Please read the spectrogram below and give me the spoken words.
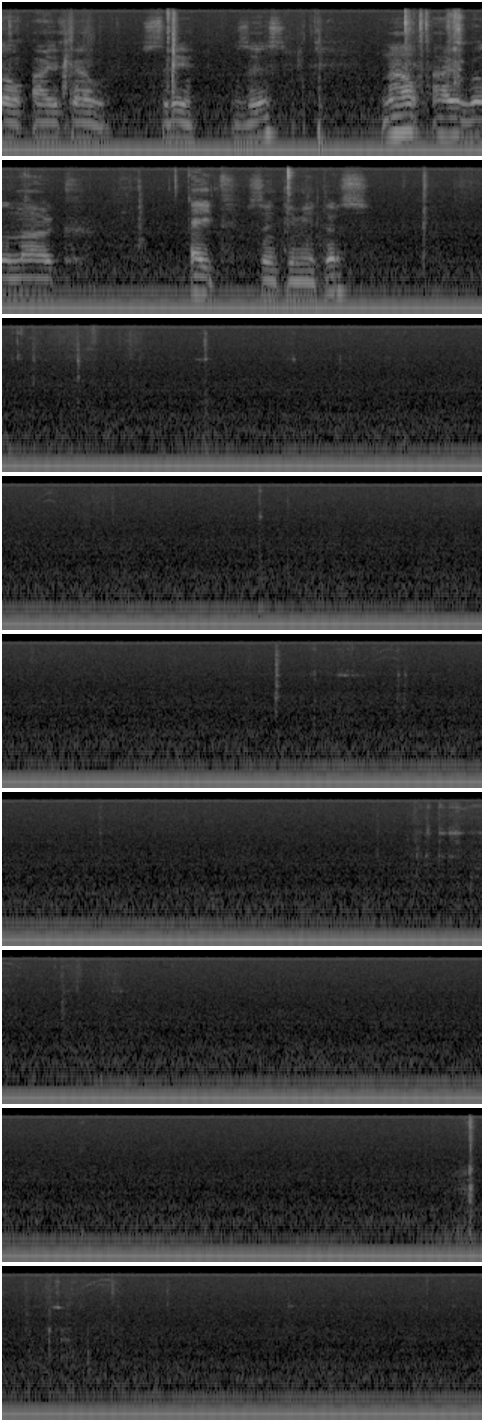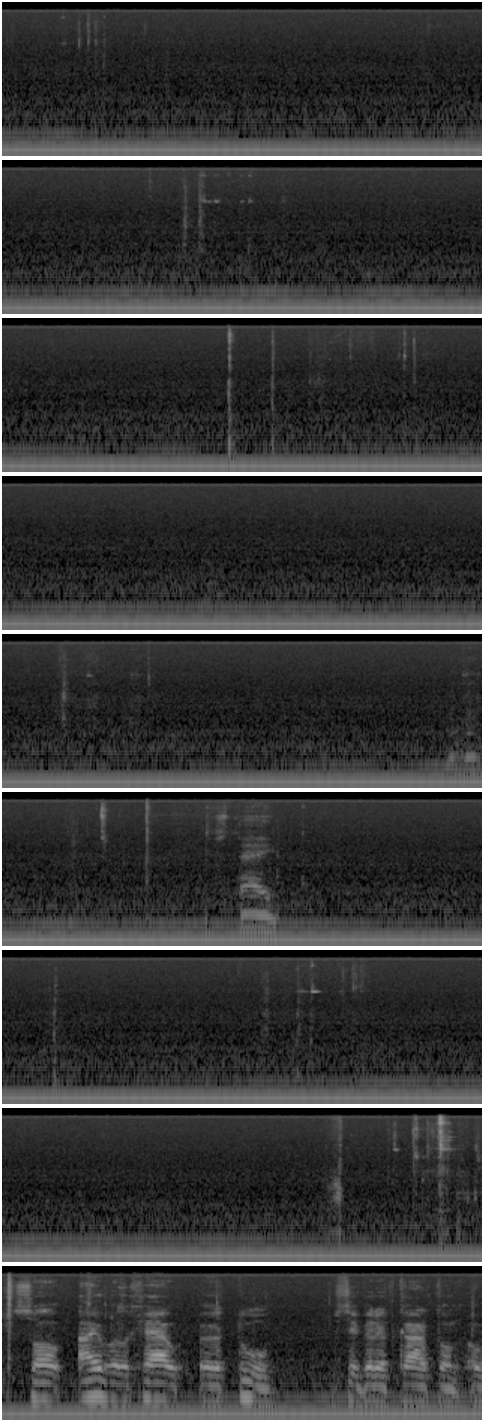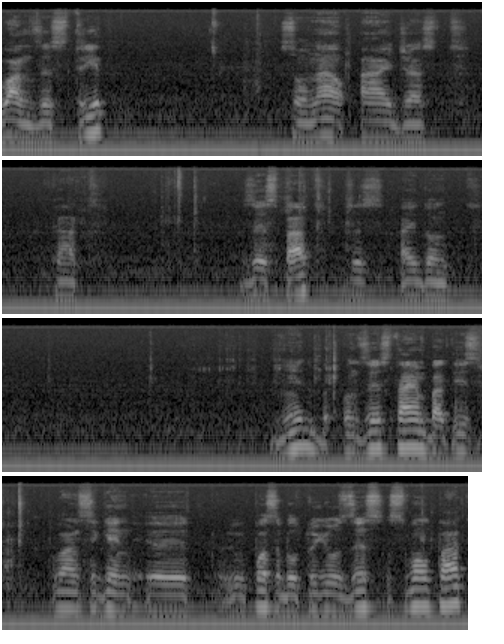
So I have three this. Now I will mark eight centimeters. So I will have uh, two cigarette carton, one the strip. So now I just cut this part. This I don't need on this time, but is once again uh, possible to use this small part.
